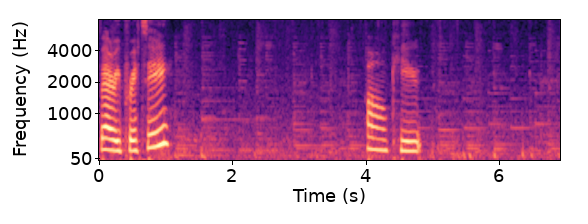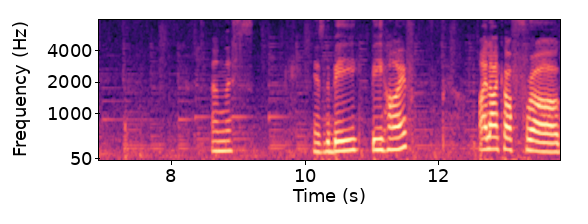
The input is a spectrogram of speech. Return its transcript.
very pretty. Oh, cute. And this is the bee, beehive. I like our frog.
